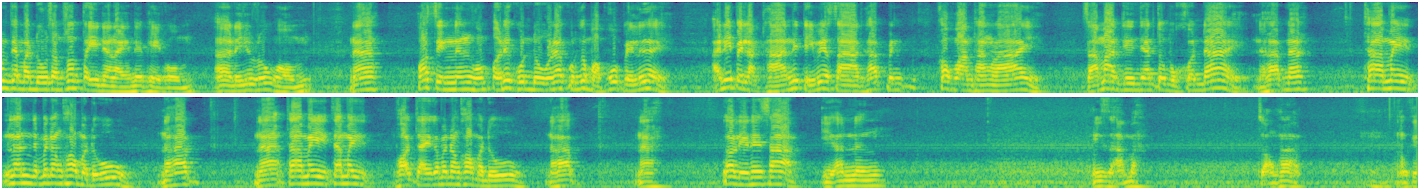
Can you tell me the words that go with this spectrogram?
มึงจะมาดูซัมซุนตีนอะไรในเพจผมในยูทูบผมนะ เพราะสิ่งหนึ่งผมเปิดให้คุณดูนะคุณก็บอกพูดไปเรื่อย อันนี้เป็นหลักฐานนิติวิทยาศาสตร์ครับ เป็นข้อความทางไลน์สามารถยืนยันตัวบุคคลได้นะครับนะ ถ้าไม่นั่นจะไม่ต้องเข้ามาดูนะครับนะถ้าไม่ถ้าไม่พอใจก็ไม่ต้องเข้ามาดูนะครับนะก็เรียนให้ทราบอีกอันหนึ่งมีสามป่ะสองภาพ โอเค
